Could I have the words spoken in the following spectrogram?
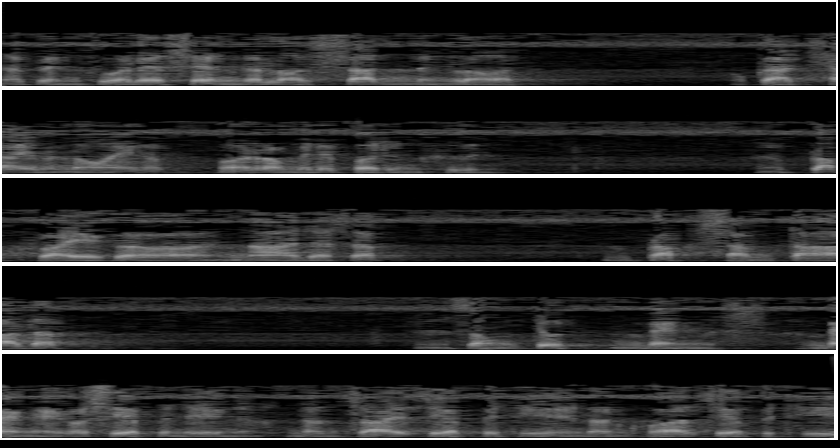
ถ้าเป็นฟัวเรสเซนก็หลอดสั้นหนึ่งหลอด โอกาสใช้มันน้อยครับ เพราะเราไม่ได้เปิดกลางคืนปลั๊กไฟก็น่าจะสักปลั๊กสามตาสักสองจุดแบ่ง แบ่งให้เขาเสียบกันเองด้านซ้ายเสียบไปที่ด้านขวาเสียบไปที่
